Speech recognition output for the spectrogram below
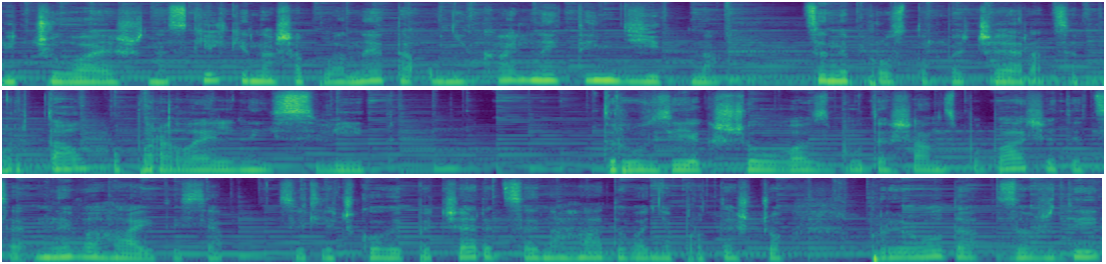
відчуваєш, наскільки наша планета унікальна й тендітна. Це не просто печера, це портал у паралельний світ. Друзі, якщо у вас буде шанс побачити це, не вагайтеся. Світлячкові печери це нагадування про те, що природа завжди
